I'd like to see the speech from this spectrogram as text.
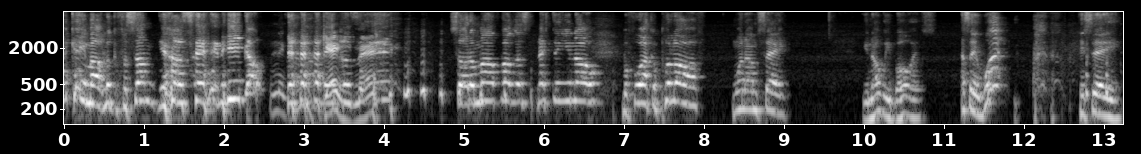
I came out looking for something, you know what I'm saying? And here you go. Nigga, gay, You know man. So the motherfuckers, next thing you know, before I could pull off, one of them say, "You know we boys." I say, "What?" He say,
